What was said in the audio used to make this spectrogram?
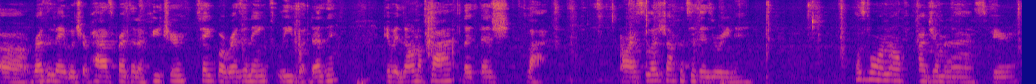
uh, resonate with your past, present, or future. Take what resonates, leave what doesn't. If it don't apply, let that fly. All right, so let's jump into this reading. What's going on for my Gemini spirit?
